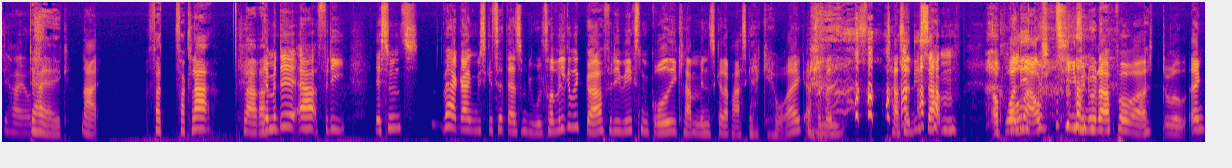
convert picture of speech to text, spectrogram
Det har jeg også. det har jeg ikke. Nej. For, forklar, Clara. Jamen det er, fordi jeg synes, hver gang vi skal til at danse om juletræet, hvilket vi gør, fordi vi er ikke sådan grådige, klamme mennesker, der bare skal have gaver, ikke? Altså man tager sig lige sammen og bruger lige out. 10 minutter på at, du ved, ikke?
